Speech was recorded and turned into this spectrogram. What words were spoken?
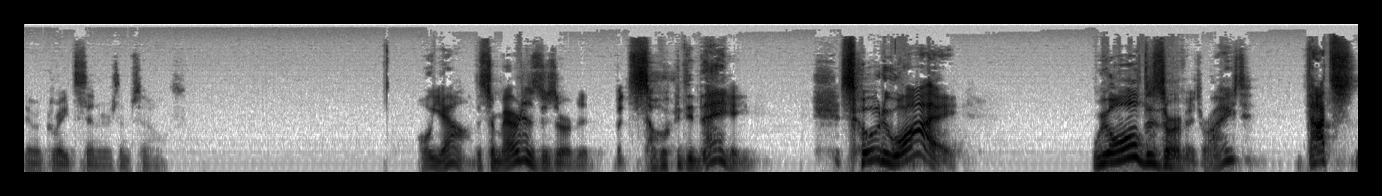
they were great sinners themselves. Oh, yeah, the Samaritans deserved it, but so did they. So do I. We all deserve it, right? That's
